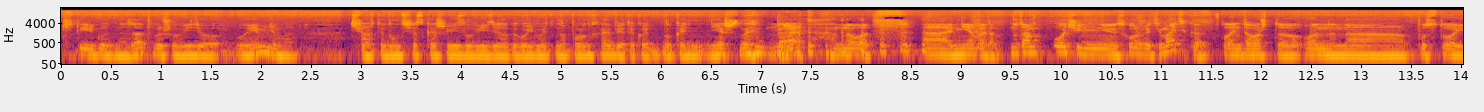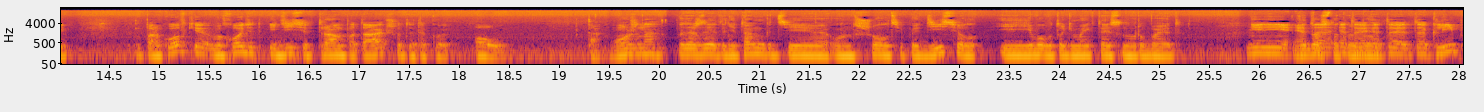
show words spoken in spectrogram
4 года назад вышло видео у Эминема. Черт, я думал, сейчас скажешь, видел видео какое-нибудь на порнхабе. Я такой, ну, конечно, да. Нет, ну вот, а, не об этом. Ну там очень схожая тематика в плане того, что он на пустой парковке выходит и дисит Трампа так, что ты такой, оу, так можно? Подожди, это не там, где он шел, типа, дисел, и его в итоге Майк Тайсон вырубает. Не-не-не, это, это, это, это клип,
